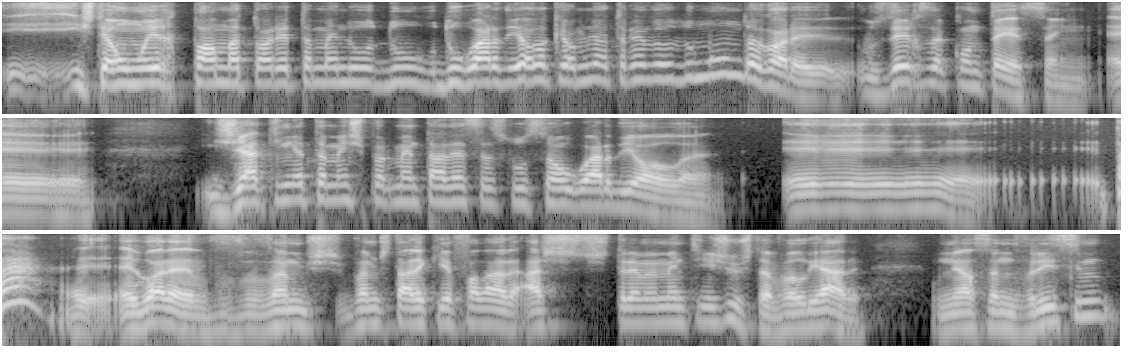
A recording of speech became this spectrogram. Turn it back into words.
E isto é um erro de palmatória também do, do, do Guardiola, que é o melhor treinador do mundo. Agora, os erros acontecem. e já tinha também experimentado essa solução o Guardiola. É, pá, agora v- vamos, vamos estar aqui a falar. Acho extremamente injusto avaliar o Nelson Veríssimo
